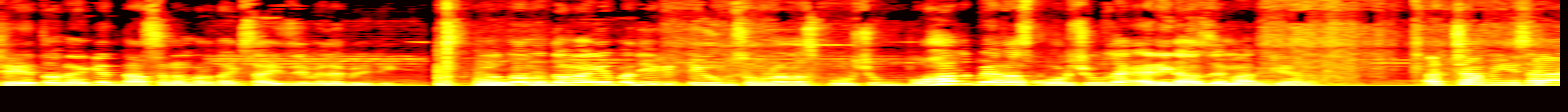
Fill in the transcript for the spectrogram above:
6 ਤੋਂ ਲੈ ਕੇ 10 ਨੰਬਰ ਤੱਕ ਸਾਈਜ਼ ਦੀ ਅਵੇਲੇਬਿਲਟੀ ਹੁਣ ਤੁਹਾਨੂੰ ਦਵਾਂਗੇ ਭਾਜੀ ਇੱਕ ਟਿਊਬ ਸੋਲ ਵਾਲਾ ਸਪੋਰਟ ਸ਼ੂ ਬਹੁਤ ਪਿਆਰਾ ਸਪੋਰਟ ਸ਼ੂਜ਼ ਹੈ ਐਡੀਡਾਸ ਦੇ ਮਾਰਕੇ ਵਾਲਾ। ਅੱਛਾ ਪੀਸ ਹੈ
